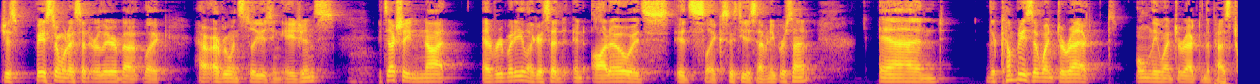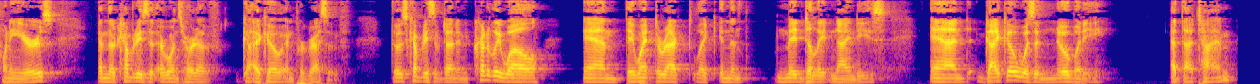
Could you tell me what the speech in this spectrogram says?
just based on what I said earlier about like how everyone's still using agents. Mm-hmm. It's actually not everybody. Like I said, in auto, it's, it's like 60 to 70%. And the companies that went direct only went direct in the past 20 years. And they're companies that everyone's heard of, Geico and Progressive. Those companies have done incredibly well and they went direct like in the mid to late 90s. And Geico was a nobody at that time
